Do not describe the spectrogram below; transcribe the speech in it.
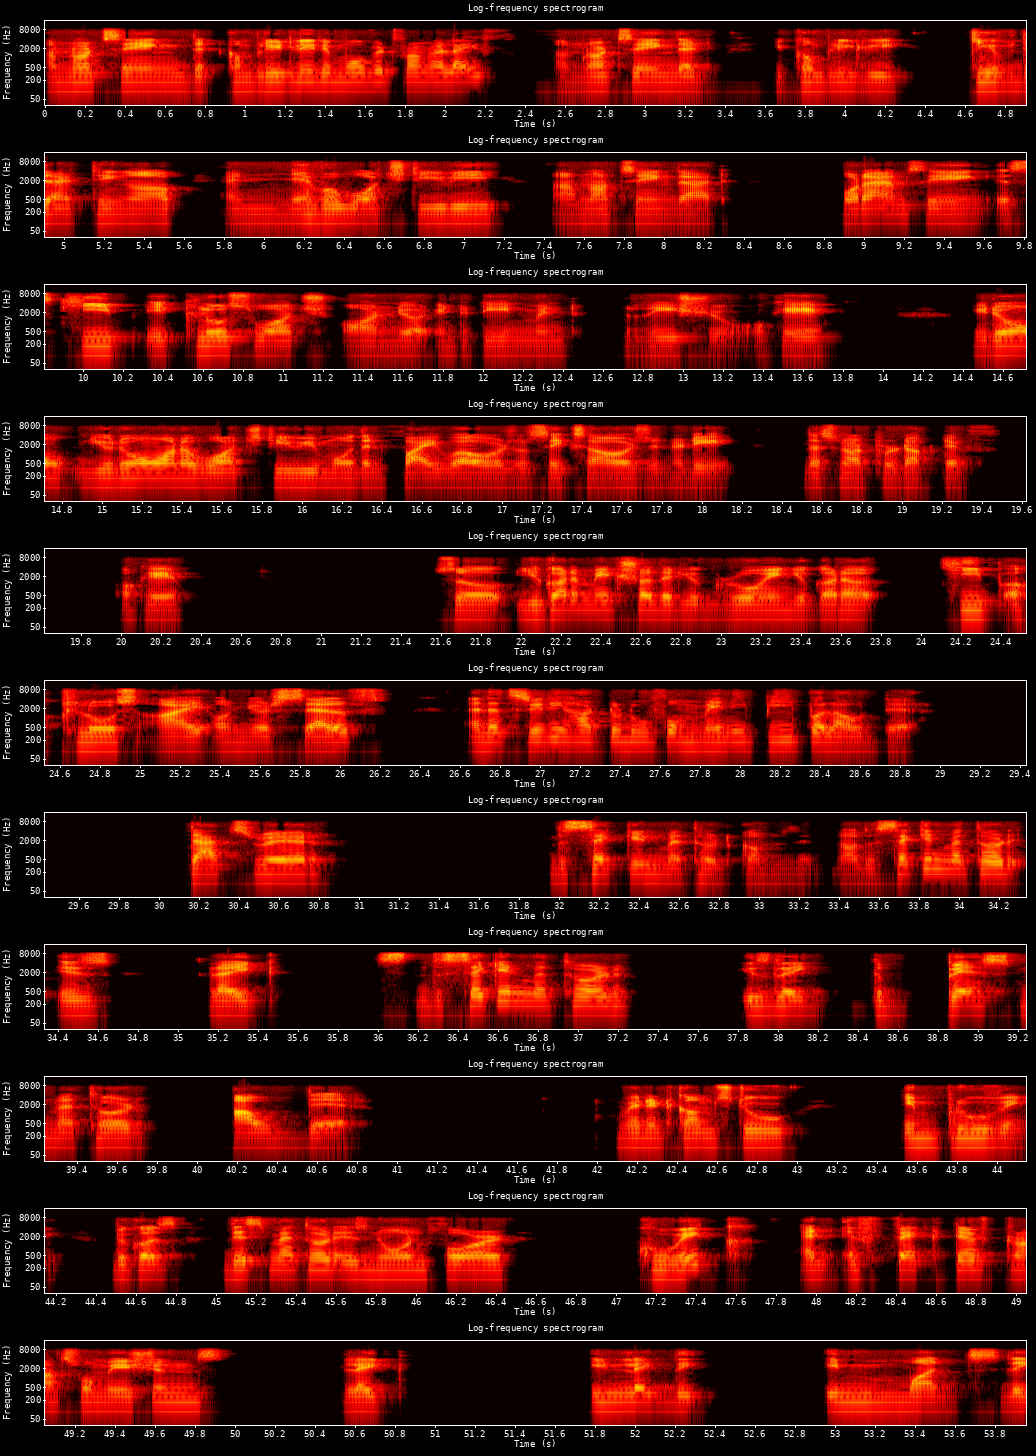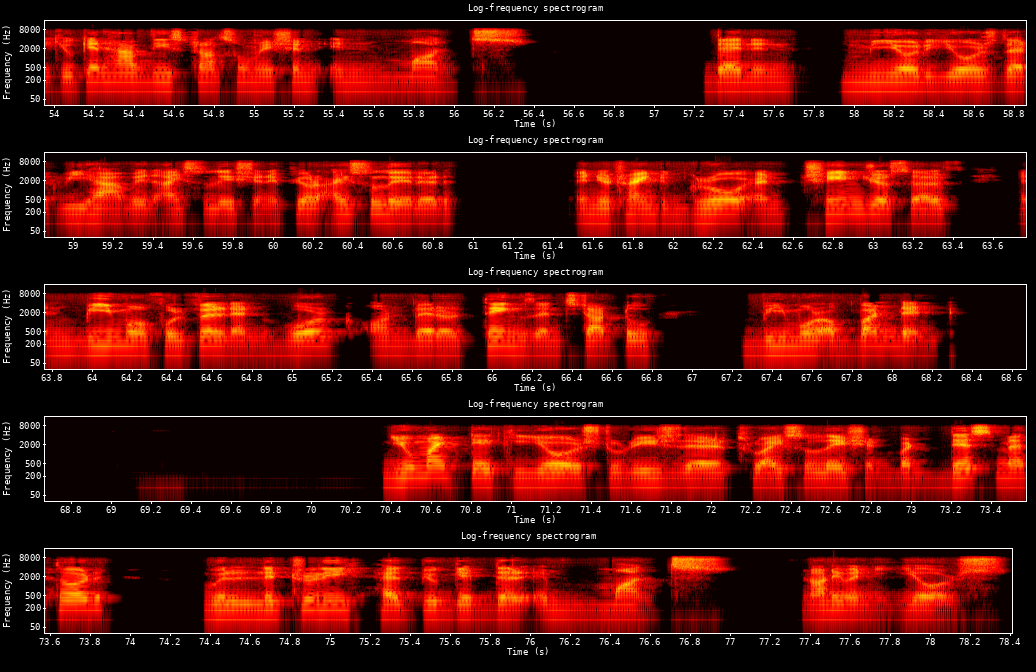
i'm not saying that completely remove it from your life. I'm not saying that you completely give that thing up and never watch tv i'm not saying that. What i am saying is keep a close watch on your entertainment ratio okay you don't you don't want to watch tv more than 5 hours or 6 hours in a day. That's not productive okay? So you got to make sure that you're growing you got to keep a close eye on yourself and that's really hard to do for many people out there. That's where the second method comes in. Now the second method is like the second method is like the best method out there when it comes to improving because this method is known for quick and effective transformations like in like the in months. Like you can have these transformation in months than in mere years that we have in isolation. If you're isolated and you're trying to grow and change yourself and be more fulfilled and work on better things and start to be more abundant you might take years to reach there through isolation. But this method will literally help you get there in months not even years.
